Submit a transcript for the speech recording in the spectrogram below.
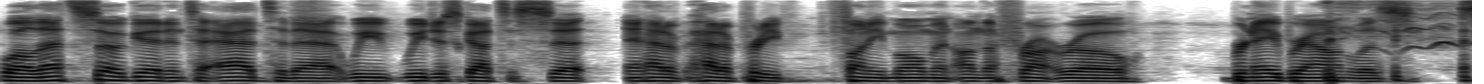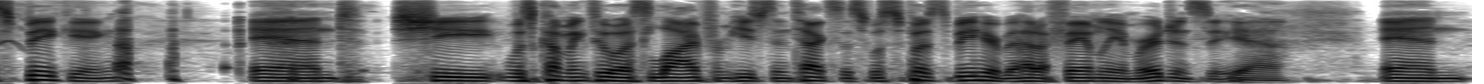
Well, that's so good. And to add to that, we we just got to sit and had a, had a pretty funny moment on the front row. Brene Brown was speaking and she was coming to us live from Houston, Texas. Was supposed to be here, but had a family emergency. Yeah, and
